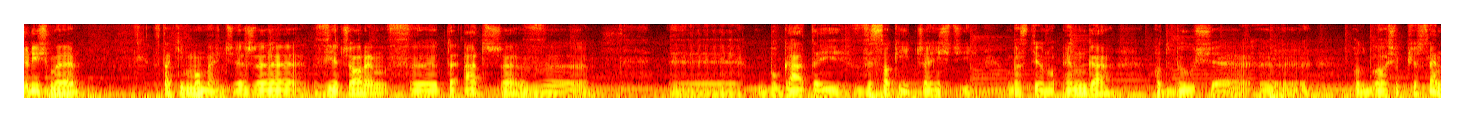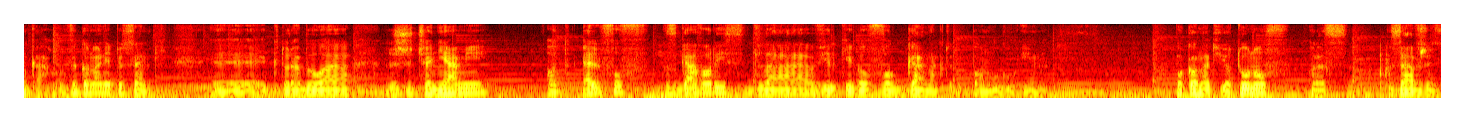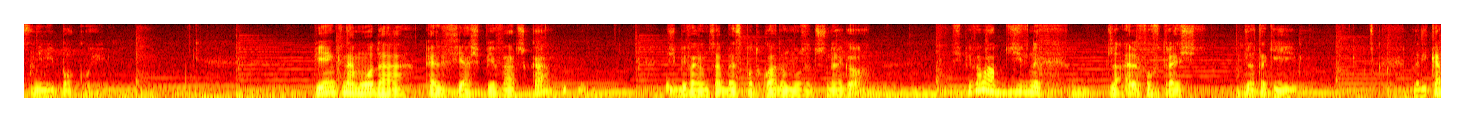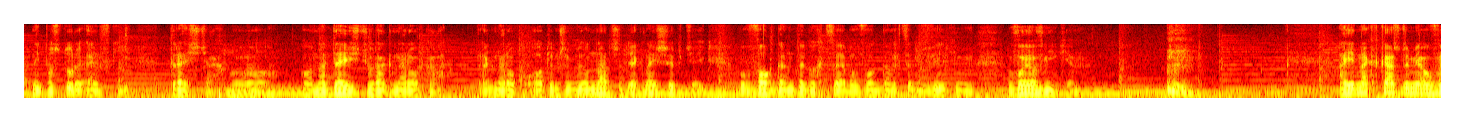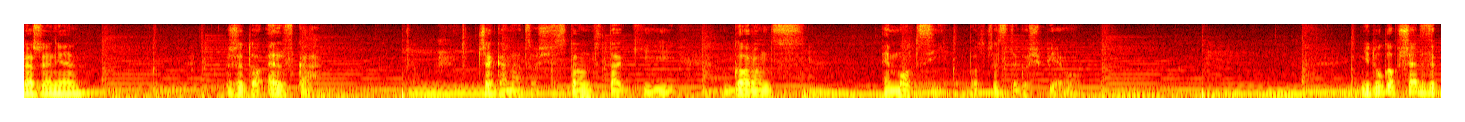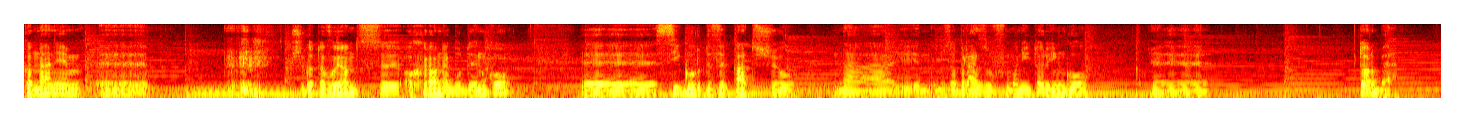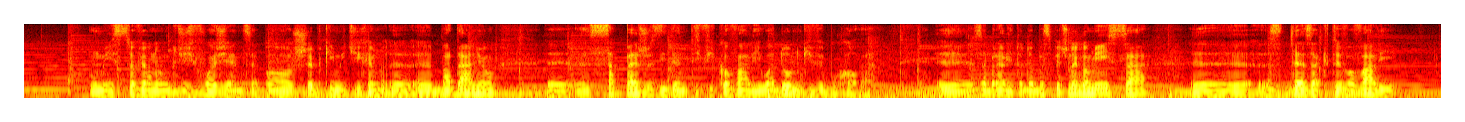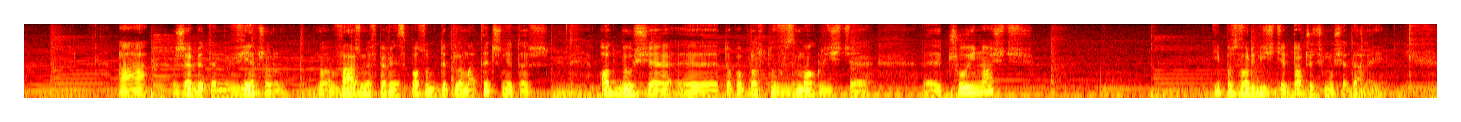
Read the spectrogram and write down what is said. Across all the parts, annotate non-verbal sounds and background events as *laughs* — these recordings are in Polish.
skończyliśmy w takim momencie, że wieczorem w teatrze w yy, bogatej, wysokiej części bastionu Enga odbył się, yy, odbyła się piosenka, wykonanie piosenki, yy, która była życzeniami od elfów z Gavoris dla wielkiego Woggana, który pomógł im pokonać Jotunów oraz zawrzeć z nimi pokój. Piękna młoda elfia śpiewaczka, śpiewająca bez podkładu muzycznego, śpiewała dziwnych dla elfów treść, dla takiej delikatnej postury elfki treściach, bo o nadejściu Ragnaroka, Ragnaroku, o tym, żeby on nadszedł jak najszybciej, bo Woggan tego chce, bo Woggan chce być wielkim wojownikiem. *clears throat* A jednak każdy miał wrażenie, że to elfka czeka na coś. Stąd taki gorąc emocji podczas tego śpiewu. Niedługo przed wykonaniem, yy, *clears throat* przygotowując y, ochronę budynku, yy, Sigurd wypatrzył na jednym z obrazów monitoringu yy, torbę umiejscowioną gdzieś w łazience. Po szybkim i cichym y, y, badaniu saperzy zidentyfikowali ładunki wybuchowe. Zebrali to do bezpiecznego miejsca, zdezaktywowali, a żeby ten wieczór, no, ważny w pewien sposób dyplomatycznie też, odbył się, to po prostu wzmogliście czujność i pozwoliliście toczyć mu się dalej.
